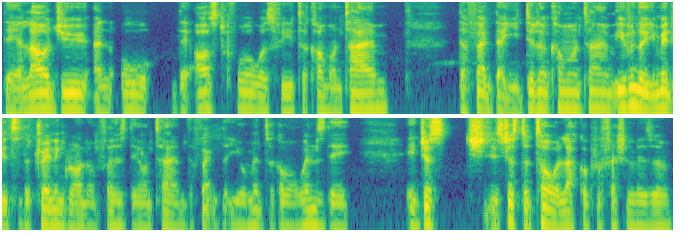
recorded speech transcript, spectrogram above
they allowed you, and all they asked for was for you to come on time. The fact that you didn't come on time, even though you made it to the training ground on Thursday on time, the fact that you were meant to come on Wednesday, it just it's just a total lack of professionalism,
